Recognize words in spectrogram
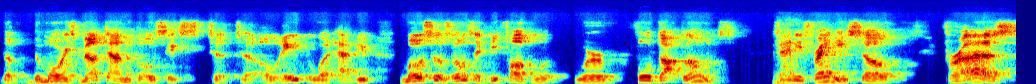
the, the mortgage meltdown of 06 to, to 08 or what have you, most of those loans that default were, full doc loans, Fannie yeah. Freddie. So for us,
